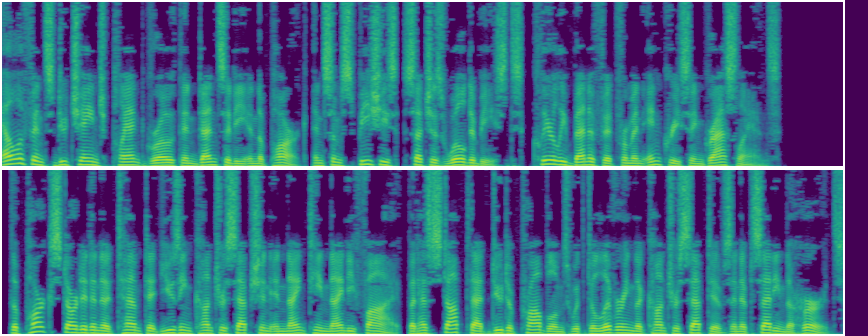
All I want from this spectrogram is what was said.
Elephants do change plant growth and density in the park, and some species, such as wildebeests, clearly benefit from an increase in grasslands. The park started an attempt at using contraception in 1995, but has stopped that due to problems with delivering the contraceptives and upsetting the herds.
